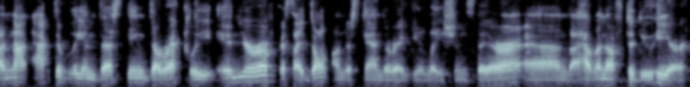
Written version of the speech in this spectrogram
I'm not actively investing directly in Europe because I don't understand the regulations there, and I have enough to do here.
